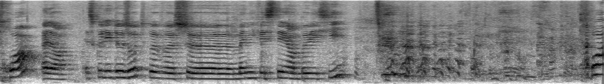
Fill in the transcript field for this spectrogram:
Trois, alors, est-ce que les deux autres peuvent se manifester un peu ici? Trois,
